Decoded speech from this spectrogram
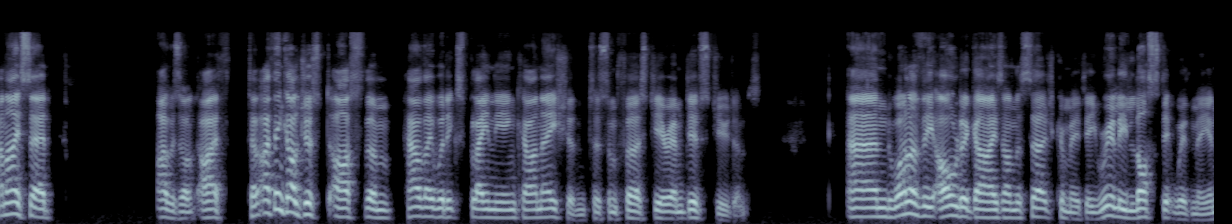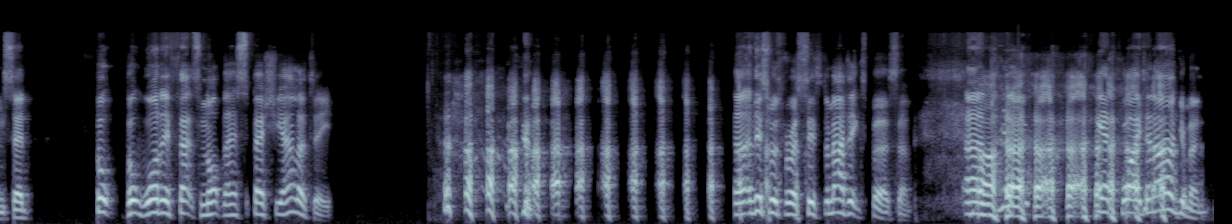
And I said, I was on. I I think I'll just ask them how they would explain the incarnation to some first year MDiv students. And one of the older guys on the search committee really lost it with me and said, "But but what if that's not their speciality?" uh, and this was for a systematics person. And you know, he had quite an argument.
